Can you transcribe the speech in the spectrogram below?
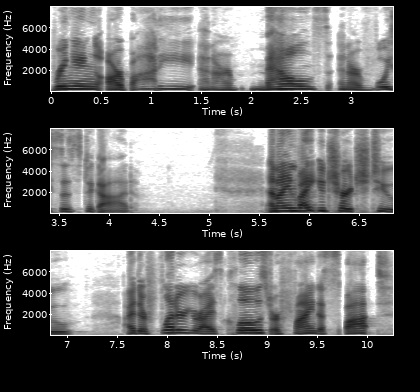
bringing our body and our mouths and our voices to God. And I invite you, church, to either flutter your eyes closed or find a spot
